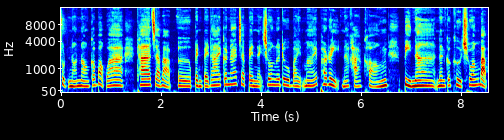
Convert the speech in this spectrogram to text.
สุดเนาะน้องก็บอกว่าถ้าจะแบบเออเป็นไปได้ก็น่าจะเป็นในช่วงฤดูใบไม้ผลินะคะของปีหน้านั่นก็คือช่วงแบบ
